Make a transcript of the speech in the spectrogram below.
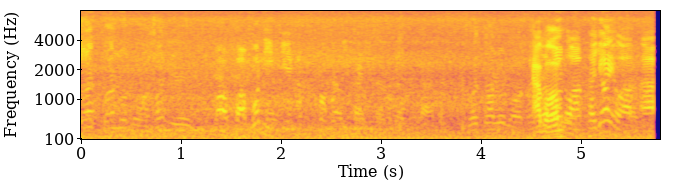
ตอนตอนรถออกเขาอยู่ขอบขอบคุณอีกทีครับขอบ คุณอีกทีว่าตอนรถออกครับผม ออกทยอยออก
